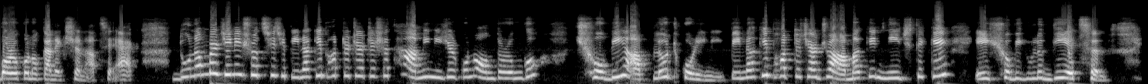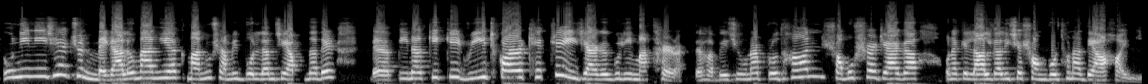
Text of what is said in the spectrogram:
বড় কোনো কানেকশন আছে। এক, দু নম্বর জিনিস হচ্ছে যে পিনাকি ভট্টাচার্যের সাথে আমি নিজের কোনো অন্তরঙ্গ ছবি আপলোড করিনি। পিনাকি ভট্টাচার্য আমাকে নিজ থেকে এই ছবিগুলো দিয়েছেন। উনি নিজে একজন মেগালোম্যানিয়াক মানুষ। আমি বললাম যে আপনাদের পিনাকিকে রিড করার ক্ষেত্রে এই জায়গাগুলি মাথায় রাখতে হবে যে ওনার প্রধান সমস্যার জায়গা, ওনাকে লাল গালিচা সংবর্ধনা দেওয়া হয়নি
